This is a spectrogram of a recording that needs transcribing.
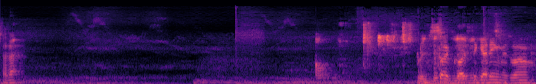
Tätä. British So close to getting him as well.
